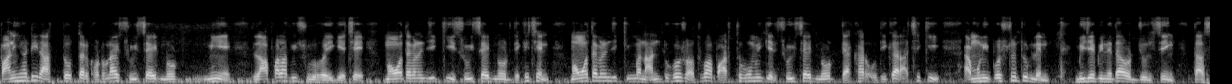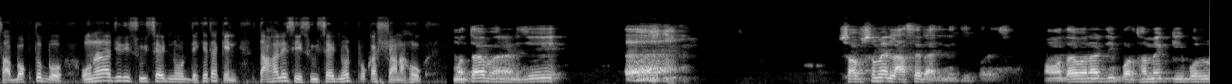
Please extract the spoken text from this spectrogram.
পানিহাটির আত্মহত্যার ঘটনায় সুইসাইড নোট নিয়ে লাফালাফি শুরু হয়ে গিয়েছে। মমতা ব্যানার্জি কি সুইসাইড নোট দেখেছেন? মমতা ব্যানার্জি কিংবা নান্টু ঘোষ অথবা পার্থভূমিকের সুইসাইড নোট দেখার অধিকার আছে কি? এমনই প্রশ্ন তুললেন বিজেপি নেতা অর্জুন সিং। তার সব বক্তব্য ওনারা যদি সুইসাইড নোট দেখে থাকেন, তাহলে সেই সুইসাইড নোট প্রকাশ্যে আনা হোক। মমতা ব্যানার্জি সবসময় লাশের রাজনীতি করেছে। মমতা ব্যানার্জি প্রথমে কি বলল?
